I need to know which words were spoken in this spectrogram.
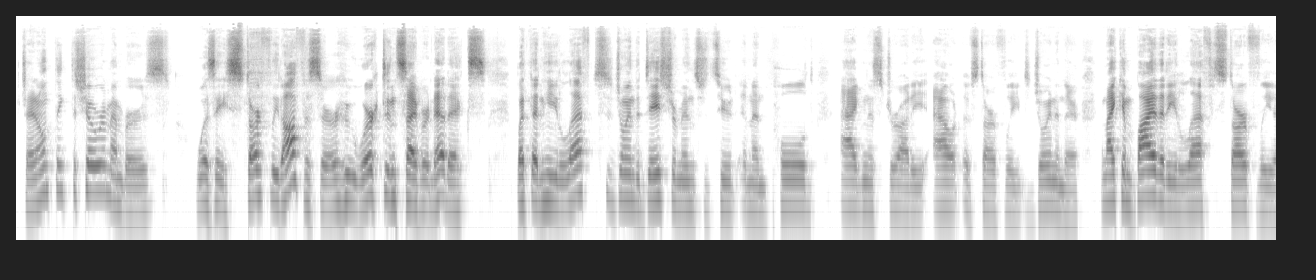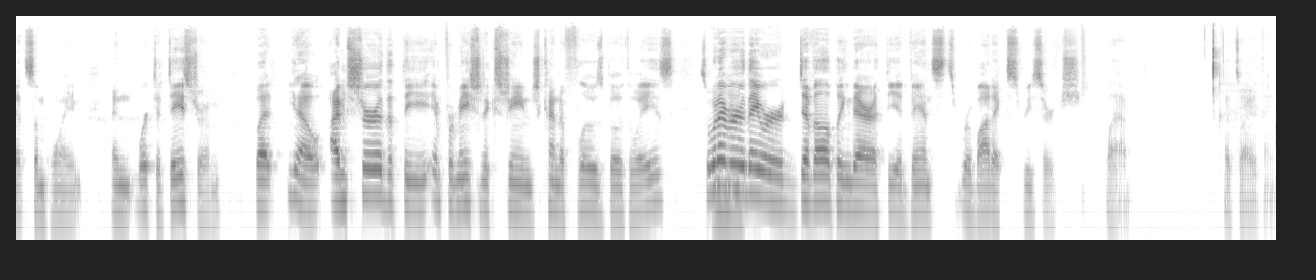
which I don't think the show remembers, was a Starfleet officer who worked in cybernetics, but then he left to join the Daystrom Institute and then pulled Agnes Jurati out of Starfleet to join in there. And I can buy that he left Starfleet at some point and worked at Daystrom. But you know, I'm sure that the information exchange kind of flows both ways. So mm-hmm. whatever they were developing there at the Advanced Robotics Research Lab, that's what I think.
